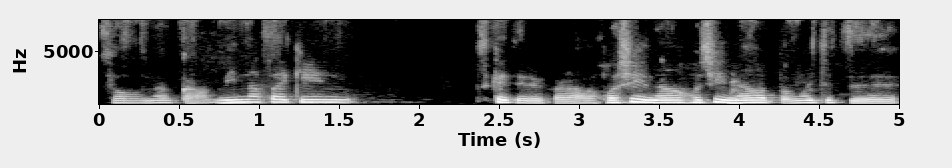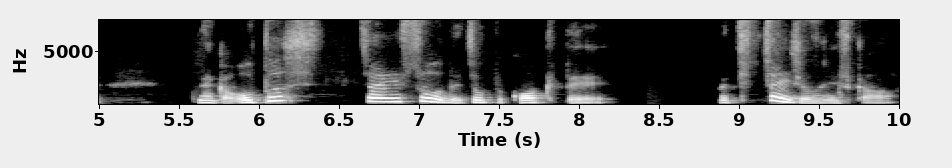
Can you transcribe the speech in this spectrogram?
そう、なんかみんな最近つけてるから欲しいな、欲しいなと思いつつ、なんか落としちゃいそうでちょっと怖くて、ちっちゃいじゃないですか。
